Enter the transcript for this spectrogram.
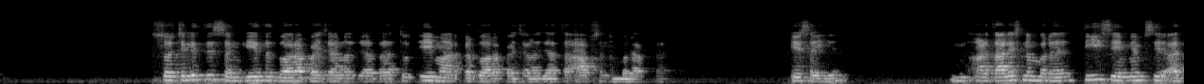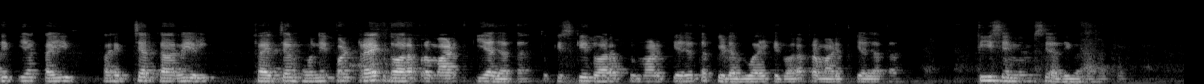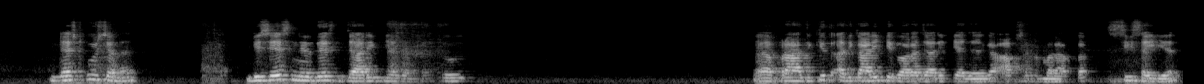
स्वचलित संकेत द्वारा पहचाना जाता है तो ए मार्कर द्वारा पहचाना जाता है। ऑप्शन नंबर आपका ए सही है। अड़तालीस नंबर है। तीस एम mm से अधिक या कई फ्रैक्चर का रेल फ्रैक्चर होने पर ट्रैक द्वारा प्रमाणित किया जाता है। तो किसके द्वारा प्रमाणित किया जाता है? पीडब्ल्यू के द्वारा प्रमाणित किया जाता है। तीस एम mm से अधिक अदालत नेक्स्ट क्वेश्चन है। विशेष निर्देश जारी किया जाता है तो प्राधिकृत अधिकारी के द्वारा जारी किया जाएगा। ऑप्शन नंबर आपका सी सही है।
